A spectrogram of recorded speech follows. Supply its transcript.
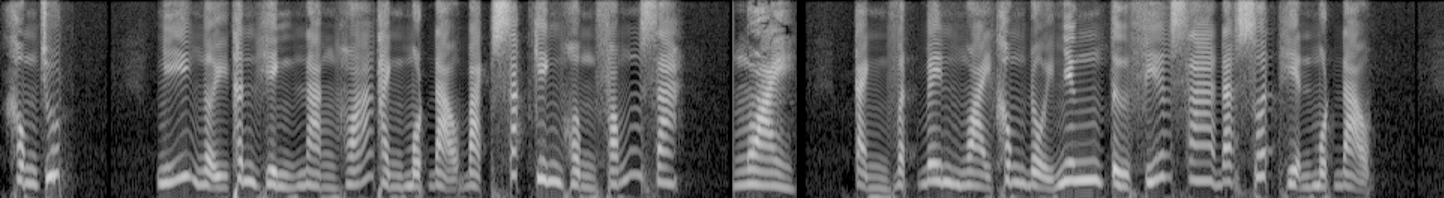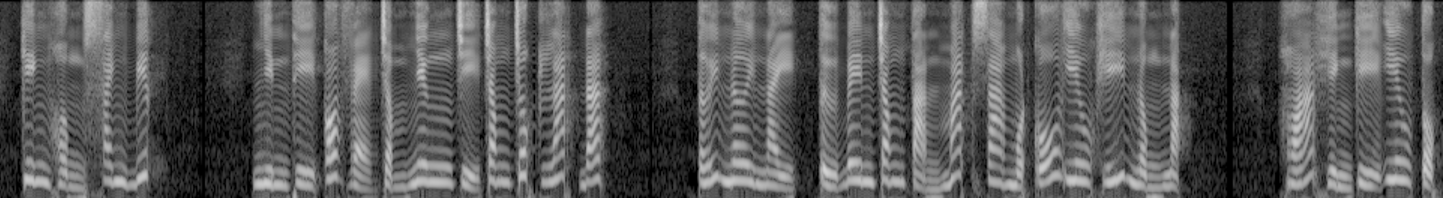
Không chút. Nghĩ ngợi thân hình nàng hóa thành một đảo bạch sắc kinh hồng phóng ra. Ngoài. Cảnh vật bên ngoài không đổi nhưng từ phía xa đã xuất hiện một đảo. Kinh hồng xanh biếc. Nhìn thì có vẻ chậm nhưng chỉ trong chốc lát đã. Tới nơi này, từ bên trong tản mát ra một cỗ yêu khí nồng nặc Hóa hình kỳ yêu tục.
